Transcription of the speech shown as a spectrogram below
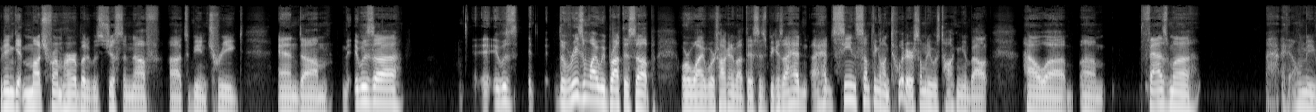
We didn't get much from her, but it was just enough uh, to be intrigued. And um, it was, uh, it, it was it, the reason why we brought this up or why we're talking about this is because I had I had seen something on Twitter. Somebody was talking about how uh, um, Phasma let me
